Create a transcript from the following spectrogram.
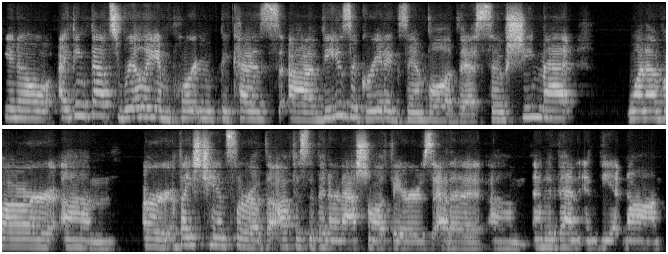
you know, I think that's really important because uh, V is a great example of this. So she met one of our um, our vice chancellor of the Office of International Affairs at a um, an event in Vietnam.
